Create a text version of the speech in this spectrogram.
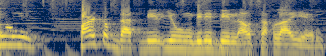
Yung part of that bill, yung binibill out sa client,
